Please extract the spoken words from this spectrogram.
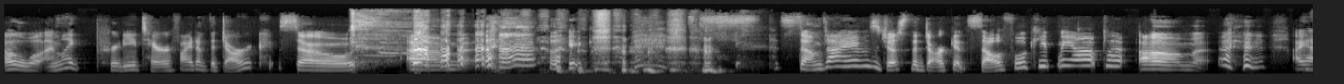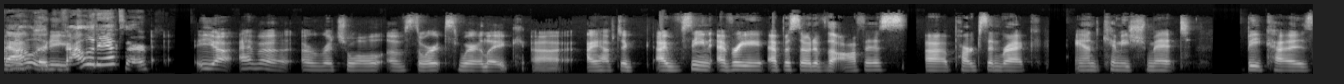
oh, well, I'm like pretty terrified of the dark. So, um, like, sometimes just the dark itself will keep me up. Um, I have valid, pretty, valid answer. Yeah, I have a, a ritual of sorts where like uh, I have to. I've seen every episode of The Office, uh, Parks and Rec, and Kimmy Schmidt because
